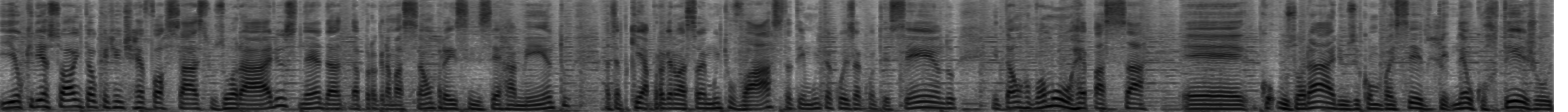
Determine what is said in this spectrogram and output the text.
E eu queria só então que a gente reforçasse os horários né, da, da programação para esse encerramento, até porque a programação é muito vasta, tem muita coisa acontecendo. Então vamos repassar é, os horários e como vai ser né, o cortejo,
